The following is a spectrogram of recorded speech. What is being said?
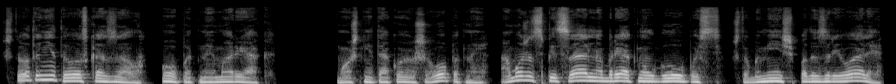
Что-то не то сказал опытный моряк. Может, не такой уж и опытный, а может, специально брякнул глупость, чтобы меньше подозревали?»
